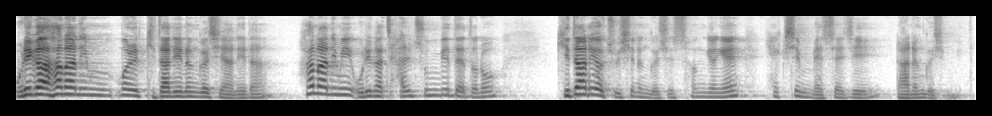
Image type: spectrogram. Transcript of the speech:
우리가 하나님을 기다리는 것이 아니라 하나님이 우리가 잘 준비되도록 기다려 주시는 것이 성경의 핵심 메시지라는 것입니다.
